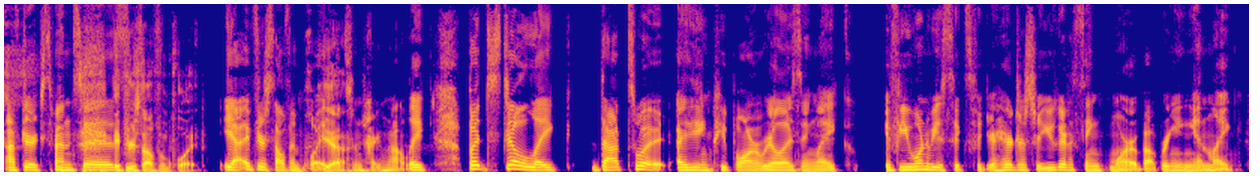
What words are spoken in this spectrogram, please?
After expenses. if you're self-employed. Yeah, if you're self-employed, Yeah. that's what I'm talking about. Like, but still, like that's what I think people aren't realizing. Like, if you want to be a six-figure hairdresser, you got to think more about bringing in like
